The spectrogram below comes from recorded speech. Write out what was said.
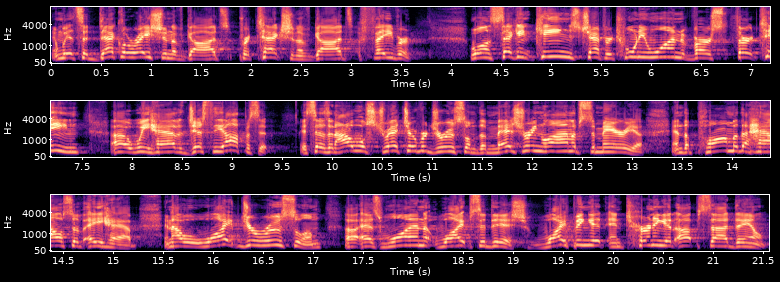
And it's a declaration of God's protection, of God's favor. Well, in 2 Kings chapter 21, verse 13, uh, we have just the opposite. It says, And I will stretch over Jerusalem the measuring line of Samaria and the plumb of the house of Ahab. And I will wipe Jerusalem uh, as one wipes a dish, wiping it and turning it upside down.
